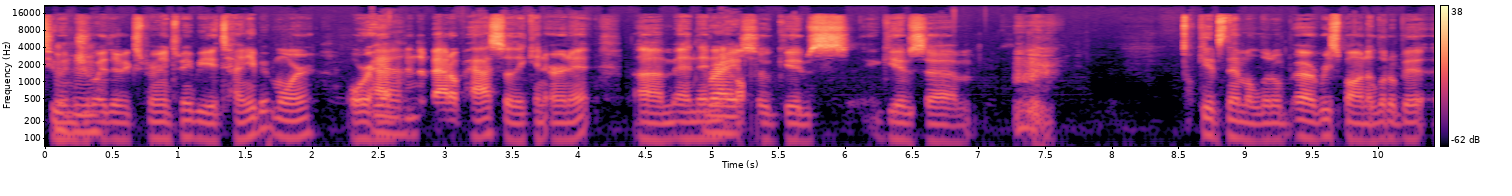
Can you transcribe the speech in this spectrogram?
To Mhm. enjoy their experience maybe a tiny bit more, or have Yeah. it in the battle pass so they can earn it. Um, and then Right. it also gives gives um, gives them a little uh, respawn a little bit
